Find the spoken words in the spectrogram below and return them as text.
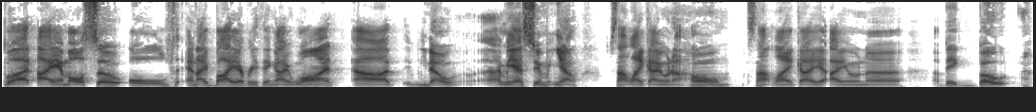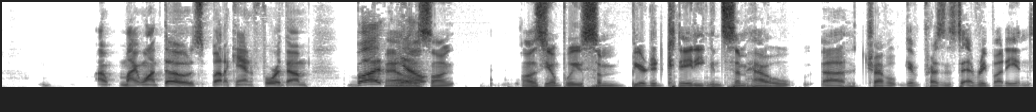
But I am also old, and I buy everything I want. Uh, you know, I mean, assuming you know, it's not like I own a home. It's not like I I own a a big boat. I might want those, but I can't afford them. But Well, you know, as long as you don't believe some bearded Canadian can somehow uh, travel, give presents to everybody, and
